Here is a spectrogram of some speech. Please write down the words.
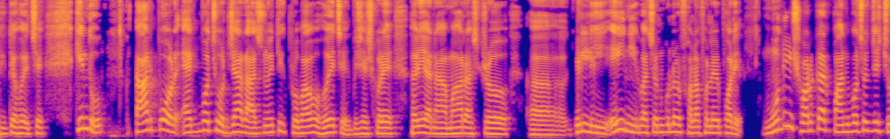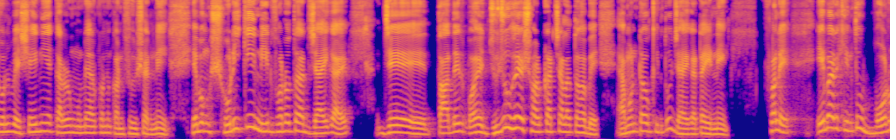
দিতে হয়েছে। কিন্তু তারপর এক বছর যা রাজনৈতিক প্রবাহ হয়েছে, বিশেষ করে হরিয়ানা, মহারাষ্ট্র দিল্লি, এই নির্বাচনগুলোর ফলাফলের পরে, মোদী সরকার পাঁচ বছর যে চলবে, সেই নিয়ে কারোর মনে আর কোনো কনফিউশন নেই। এবং শরিকি নির্ভরতার জায়গায় যে তাদের বয়ে জুজু হয়ে সরকার চালাতে হবে, এমনটাও কিন্তু জায়গাটাই নেই। ফলে এবার কিন্তু বড়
